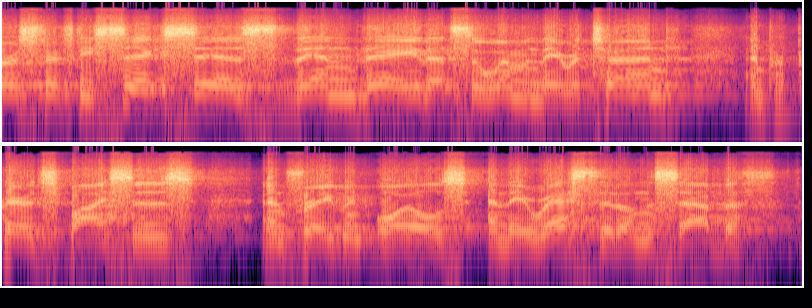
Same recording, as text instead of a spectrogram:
Verse 56 says, Then they, that's the women, they returned and prepared spices and fragrant oils, and they rested on the Sabbath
